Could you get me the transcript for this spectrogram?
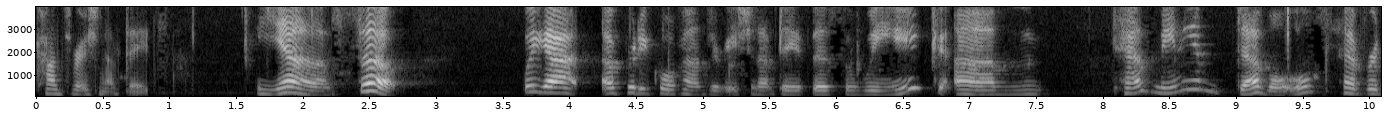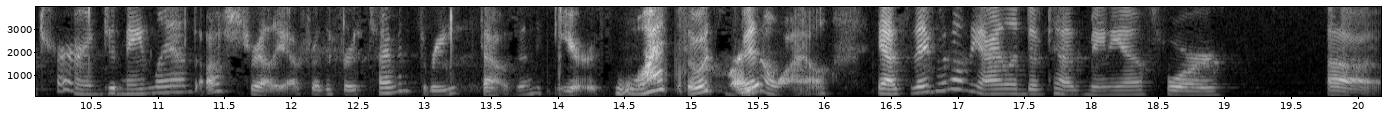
conservation updates. Yeah, so we got a pretty cool conservation update this week. Um, Tasmanian devils have returned to mainland Australia for the first time in 3,000 years. What? So it's been a while. Yeah, so they've been on the island of Tasmania for a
